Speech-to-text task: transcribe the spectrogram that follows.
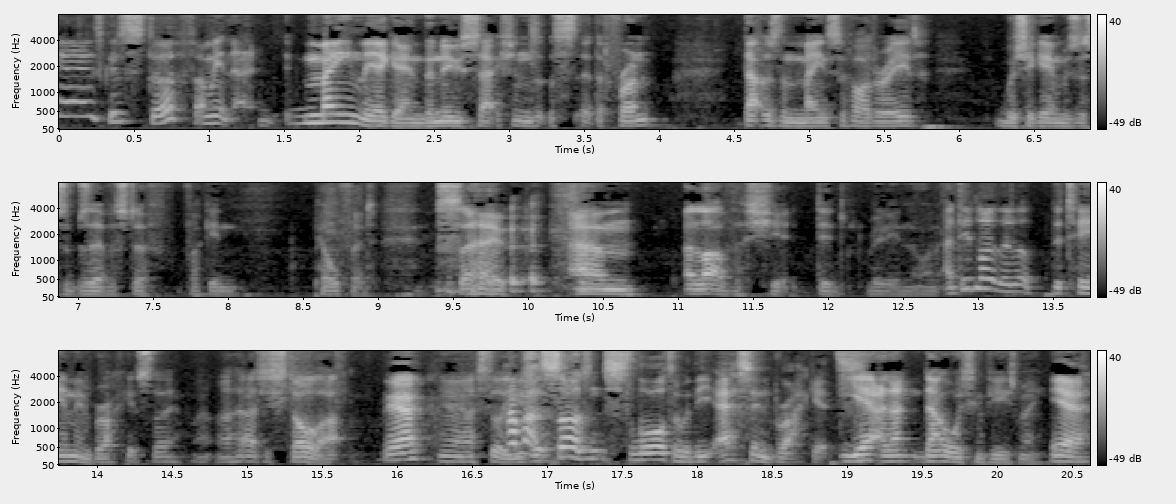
yeah, it was good stuff. I mean, mainly again the news sections at the at the front. That was the main stuff I'd read, which again was just observer stuff, fucking pilfered. So um, a lot of the shit did really annoy me. I did like the little, the TM in brackets though. I, I actually stole that. Yeah. Yeah, I still How use about it. Sergeant Slaughter with the S in brackets? yeah, and that, that always confused me. Yeah.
